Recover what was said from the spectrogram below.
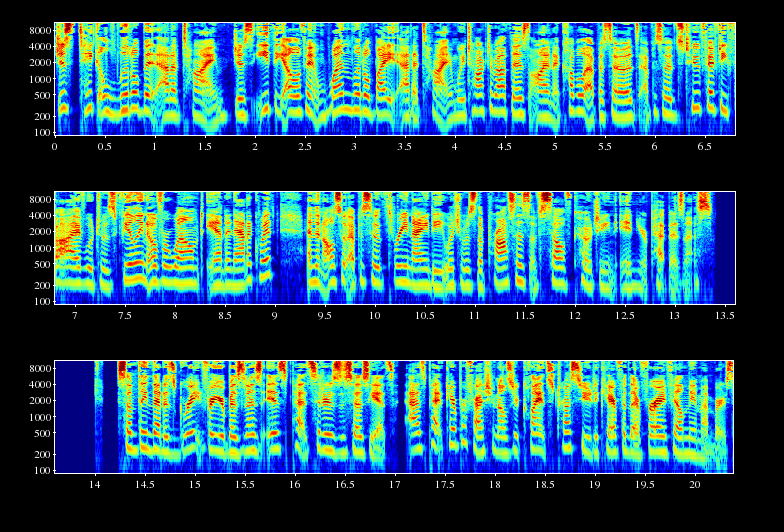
just take a little bit at a time. Just eat the elephant one little bite at a time. We talked about this on a couple episodes, episodes 255, which was feeling overwhelmed and inadequate, and then also episode 390, which was the process of self coaching in your pet business. Something that is great for your business is Pet Sitters Associates. As pet care professionals, your clients trust you to care for their furry family members.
